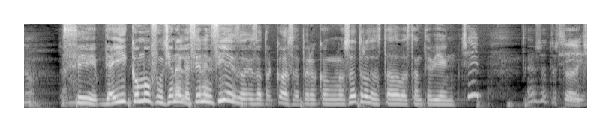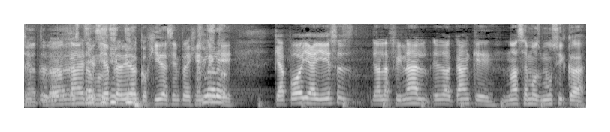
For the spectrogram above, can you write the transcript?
¿no? Sí, de ahí cómo funciona la escena en sí es, es otra cosa, pero con nosotros ha estado bastante bien. Sí, nosotros Sí, todo siempre, chato. es que estamos- siempre ha habido acogida, siempre hay gente Claro. que, que apoya y eso es, a la final, es bacán que no hacemos música,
